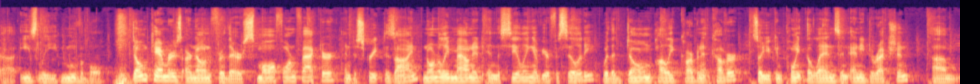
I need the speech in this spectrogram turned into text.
uh, easily movable. Dome cameras are known for their small form factor and discreet design, normally mounted in the ceiling of your facility with a dome polycarbonate cover, so you can point the lens in any direction um,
